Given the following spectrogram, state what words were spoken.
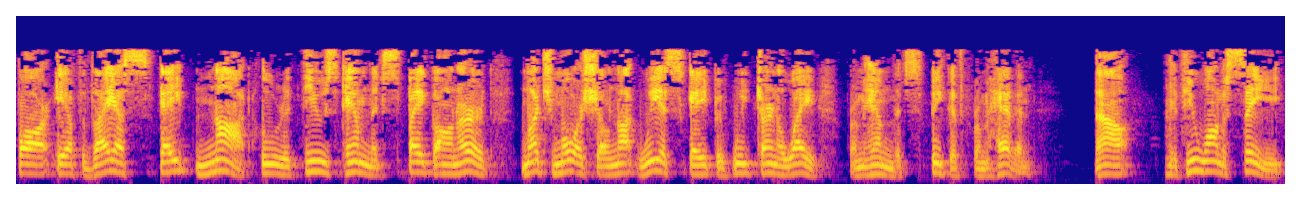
For if they escape not who refused him that spake on earth, much more shall not we escape if we turn away from him that speaketh from heaven. Now, if you want to see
